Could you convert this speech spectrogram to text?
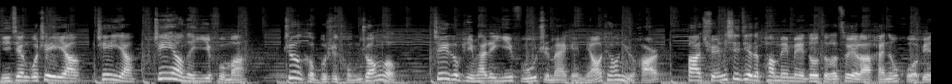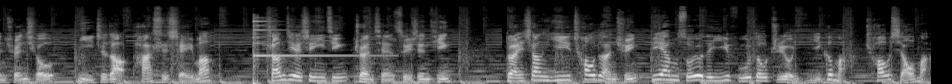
你见过这样、这样、这样的衣服吗？这可不是童装哦。这个品牌的衣服只卖给苗条女孩，把全世界的胖妹妹都得罪了，还能火遍全球。你知道她是谁吗？商界生意经，赚钱随身听。短上衣、超短裙，BM 所有的衣服都只有一个码，超小码，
